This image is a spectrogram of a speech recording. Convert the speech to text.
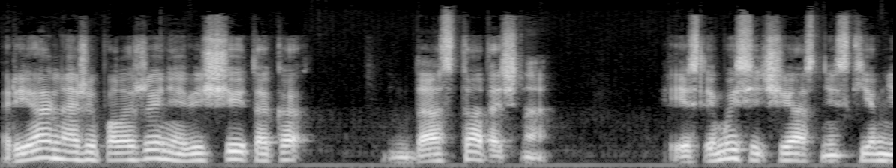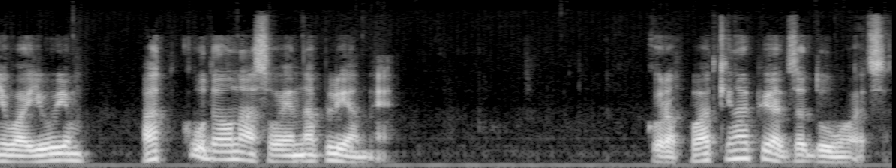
Реальное же положение вещей тако...» «Достаточно. Если мы сейчас ни с кем не воюем, откуда у нас военнопленные?» Куропаткин опять задумывается.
